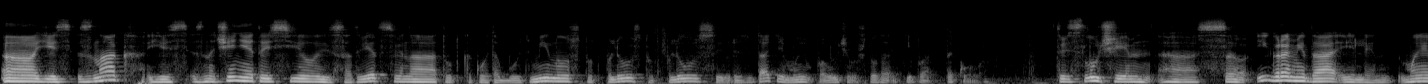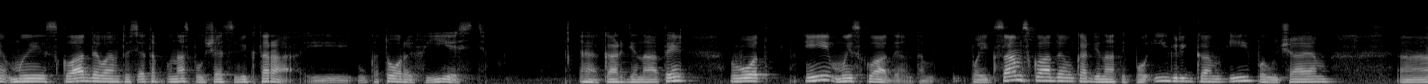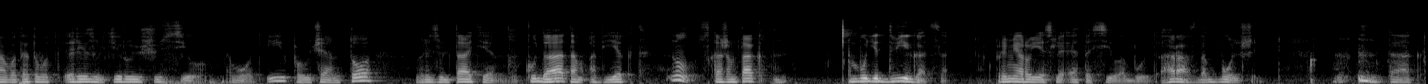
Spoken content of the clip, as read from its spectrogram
э, есть знак, есть значение этой силы, соответственно, тут какой-то будет минус, тут плюс, тут плюс, и в результате мы получим что-то типа такого. То есть в случае э, с играми, да, или мы, мы складываем, то есть это у нас получается вектора, и у которых есть э, координаты, вот, и мы складываем, там, по x складываем координаты, по y, и получаем э, вот эту вот результирующую силу, вот, и получаем то, в результате, куда там объект, ну, скажем так, будет двигаться примеру, если эта сила будет гораздо больше. так,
